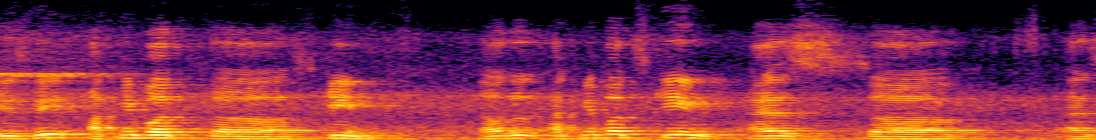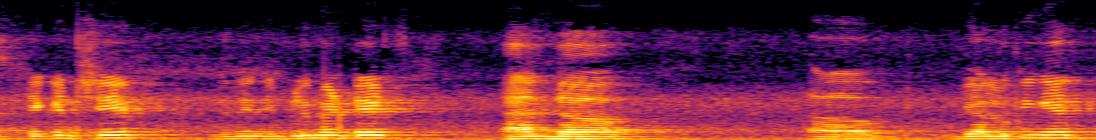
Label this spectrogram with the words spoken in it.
is the Agnipath uh, scheme. Now the Agnipath scheme has uh, has taken shape, has been implemented, and we are looking at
